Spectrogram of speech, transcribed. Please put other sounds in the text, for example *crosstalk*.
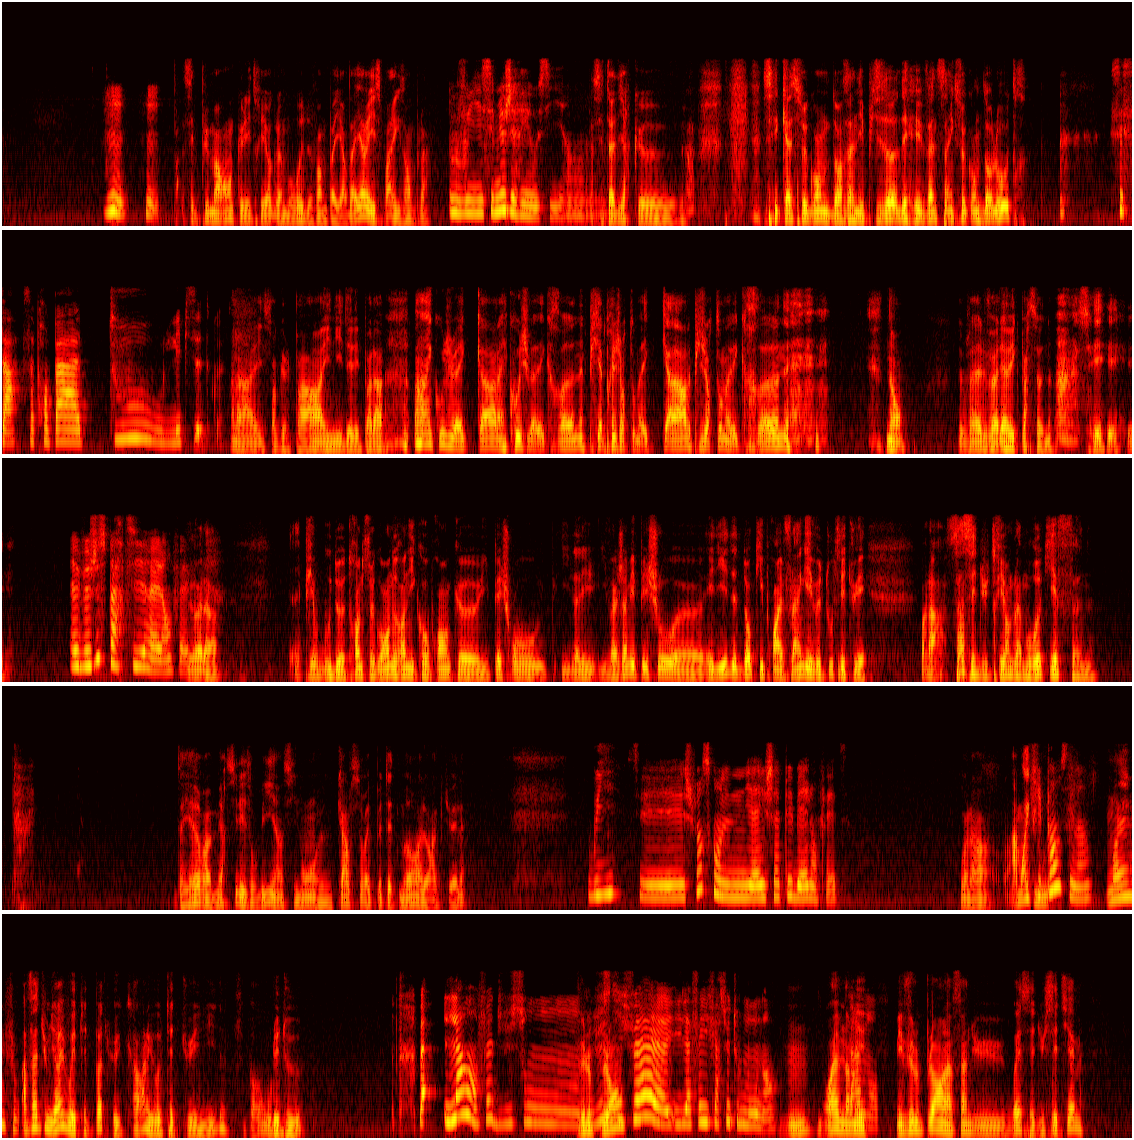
Hmm, hmm. C'est plus marrant que les triangles amoureux de Vampire Diaries, par exemple. Oui, c'est mieux géré aussi. Hein. C'est-à-dire que *laughs* c'est 15 secondes dans un épisode et *laughs* 25 secondes dans l'autre. C'est ça, ça prend pas tout l'épisode, quoi. Voilà, ils s'engueulent pas, Enid elle est pas là. Ah, un coup je vais avec Carl, un coup je vais avec Ron, puis après je retourne avec Carl, puis je retourne avec Ron. *laughs* non, elle veut aller avec personne. *laughs* C'est *laughs* Elle veut juste partir, elle, en fait. voilà. Et puis au bout de 30 secondes, Ron il comprend que il pêcheront, il, allait- il va jamais pécho euh, Enid, donc il prend un flingue et il veut tous les tuer. Voilà, ça c'est du triangle amoureux qui est fun. D'ailleurs, euh, merci les zombies, hein, sinon euh, Carl serait peut-être mort à l'heure actuelle. Oui, c'est. Je pense qu'on y a échappé belle, en fait. Voilà. À moins J'y qu'il pense, Emma. Ouais, je- enfin tu me dirais, il voulait peut-être pas tuer Carl, il voulait peut-être tuer Enid, je sais pas, ou les deux. Bah, là, en fait, vu son. Vu le ce plan. qu'il fait, euh, il a failli faire tuer tout le monde, hein. Mhm. Ouais, non mais, mais vu le plan à la fin du, ouais, c'est du septième,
